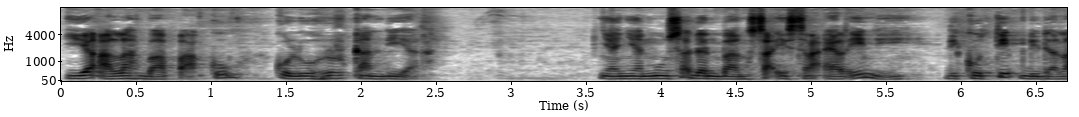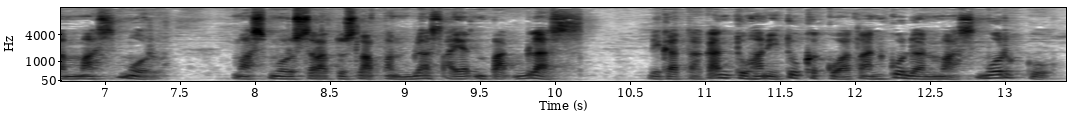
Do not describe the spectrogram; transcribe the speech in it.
ia Allah Bapakku, kuluhurkan dia. Nyanyian Musa dan bangsa Israel ini dikutip di dalam Mazmur. Mazmur 118 ayat 14. Dikatakan Tuhan itu kekuatanku dan mazmurku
